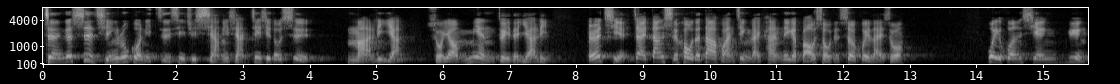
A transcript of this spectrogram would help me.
整个事情，如果你仔细去想一想，这些都是玛利亚所要面对的压力，而且在当时候的大环境来看，那个保守的社会来说。未婚先孕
